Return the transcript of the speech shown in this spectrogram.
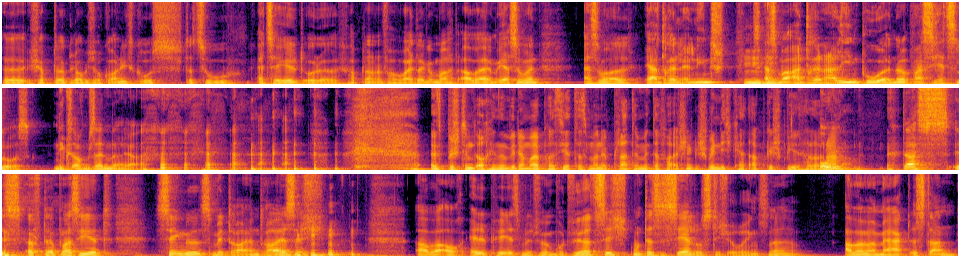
Äh, ich habe da, glaube ich, auch gar nichts groß dazu erzählt oder habe dann einfach weitergemacht. Aber im ersten Moment erstmal Adrenalin, mhm. erstmal Adrenalin pur. Ne? Was ist jetzt los? Nichts auf dem Sender, ja. Es ist bestimmt auch hin und wieder mal passiert, dass man eine Platte mit der falschen Geschwindigkeit abgespielt hat, oder? Oh ja. Das ist öfter passiert. Singles mit 33, aber auch LPs mit 45 und das ist sehr lustig übrigens, ne? Aber man merkt es dann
